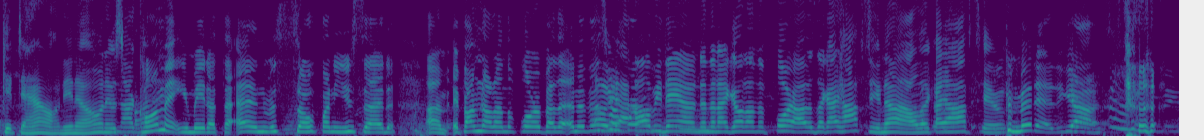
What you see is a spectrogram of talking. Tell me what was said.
get down, you know? And it was That fun. comment you made at the end was so funny. You said, um, "If I'm not on the floor by the end of this, Oh yeah, I'll be damned. And then I got on the floor. I was like, I have to now. Like I have to. committed." Yeah.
